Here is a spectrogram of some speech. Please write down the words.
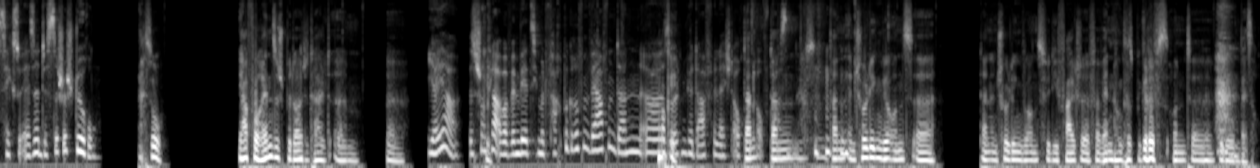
Sexuell sadistische Störung. Ach so. Ja, forensisch bedeutet halt, ähm, äh, Ja, ja, ist schon Okay. klar. Aber wenn wir jetzt hier mit Fachbegriffen werfen, dann äh, Okay. sollten wir da vielleicht auch dann, gut aufpassen. dann, dann entschuldigen wir uns, äh, dann entschuldigen wir uns für die falsche Verwendung des Begriffs und äh, geloben Besserung.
